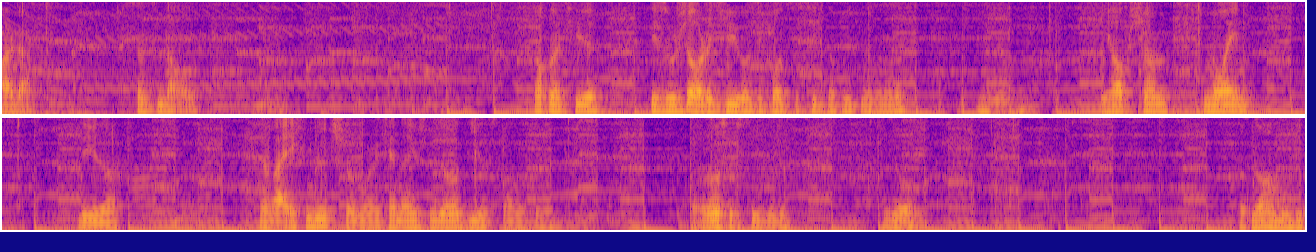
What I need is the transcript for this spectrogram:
Alter. Sind zu laut. Noch mehr Kühe. Ich soll schon alle Kühe, was ich gerade so sehe, noch mitnehmen, oder? Ja. Ich hab schon neun Leder. Ja, reichen wird schon, weil ich kann eigentlich wieder Dias farmen können. Oder was sagst du, Willi? Ja. Was noch am Muli?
